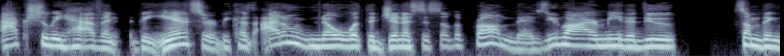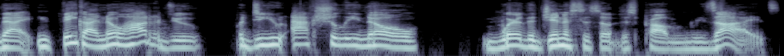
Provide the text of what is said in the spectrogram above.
actually have an, the answer because I don't know what the genesis of the problem is. You hire me to do something that you think I know how to do, but do you actually know where the genesis of this problem resides?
